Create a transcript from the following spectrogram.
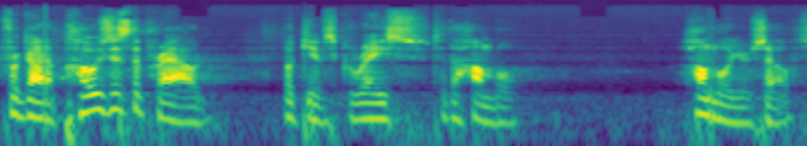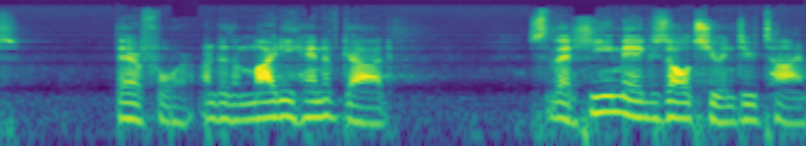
for God opposes the proud, but gives grace to the humble. Humble yourselves, therefore, under the mighty hand of God so that he may exalt you in due time.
